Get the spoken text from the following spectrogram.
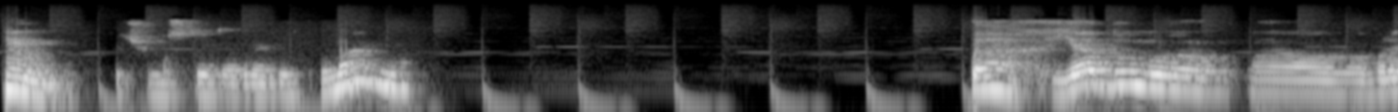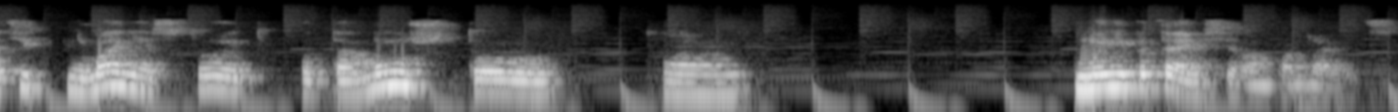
Хм, почему стоит обратить внимание? Ах, я думаю, а, обратить внимание стоит потому, что а, мы не пытаемся вам понравиться.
